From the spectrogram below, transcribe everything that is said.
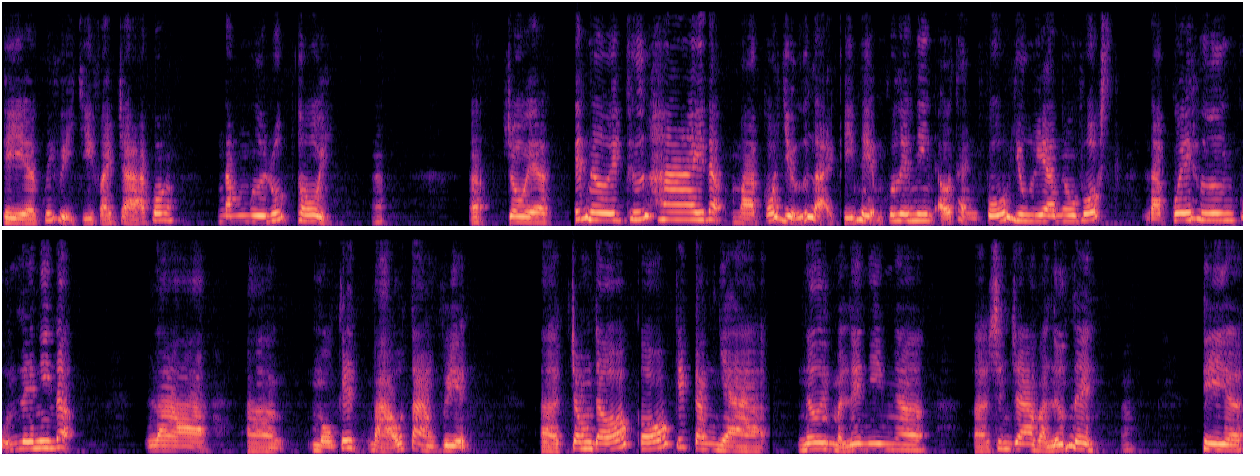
thì uh, quý vị chỉ phải trả có 50 rúp thôi. Ờ, à, rồi uh, cái nơi thứ hai đó mà có giữ lại kỷ niệm của Lenin ở thành phố Ulyanovsk là quê hương của Lenin đó là uh, một cái bảo tàng viện à, ờ, trong đó có cái căn nhà nơi mà Lenin à, Ờ, sinh ra và lớn lên. Thì ờ,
